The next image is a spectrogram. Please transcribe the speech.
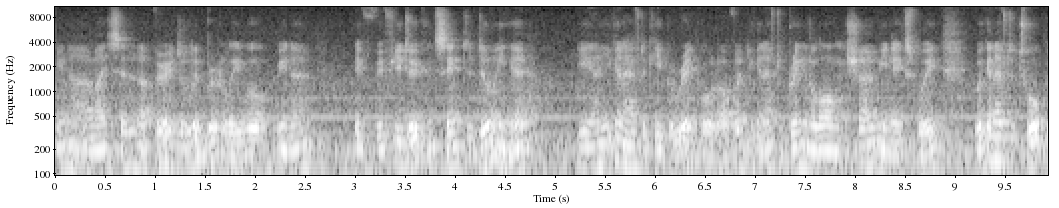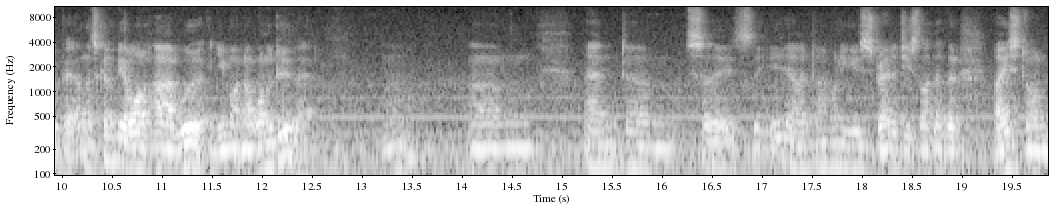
you know, I may set it up very deliberately. Well, you know, if if you do consent to doing it, you know, you're going to have to keep a record of it. You're going to have to bring it along and show me next week. We're going to have to talk about, it, and it's going to be a lot of hard work, and you might not want to do that. Um, and um, so, it's, yeah, I don't want to use strategies like that that are based on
